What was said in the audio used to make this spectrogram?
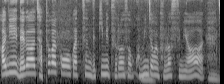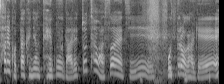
아니 내가 잡혀갈 것 같은 느낌이 들어서 고민정을 불렀으면 차를 걷다 그냥 대고 나를 쫓아왔어야지 못 들어가게.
